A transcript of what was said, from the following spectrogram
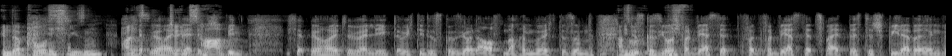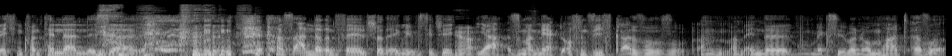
in der Postseason als James Harden. Ich habe mir heute überlegt, ob ich die Diskussion aufmachen möchte. So, die also Diskussion ich, von wer ist der, von, von wer ist der zweitbeste Spieler bei irgendwelchen Contendern ist ja aus anderen Fällen schon irgendwie ein bisschen schwierig. Ja, ja also man merkt offensiv gerade so, so am, am Ende, wo Maxi übernommen hat, also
